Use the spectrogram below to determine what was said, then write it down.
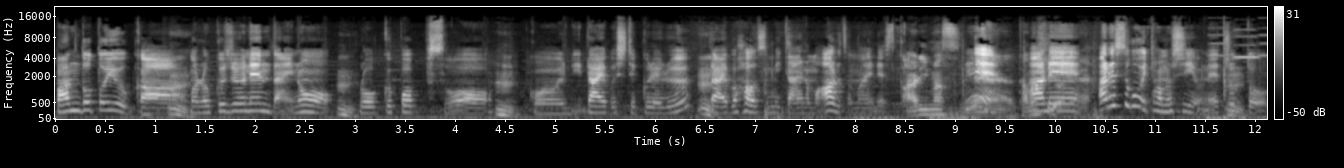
バンドというか、うん。まあ、60年代のうん。ロックポップスをうん。こうライブしてくれる、うん。ライブハウスみたいのもあるじゃないですか。ありますね。ね。楽しいよあれねあれすごい楽しいよね。ちょっと、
